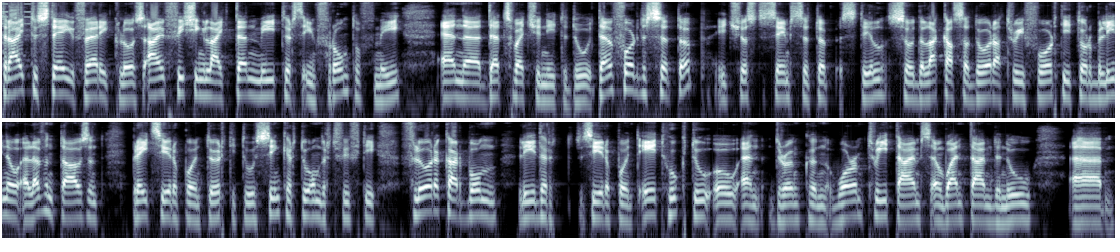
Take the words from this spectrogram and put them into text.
try to stay very close. I'm fishing like 10 meters in front of me, and uh, that's what you need to do. Then for the setup, setup. It's just the same setup still. So the La Cazadora 340, Torbellino 11,000, braid 0.32, sinker 250, fluorocarbon leader 0.8, hook 2.0 and drunken worm three times and one time the new um,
